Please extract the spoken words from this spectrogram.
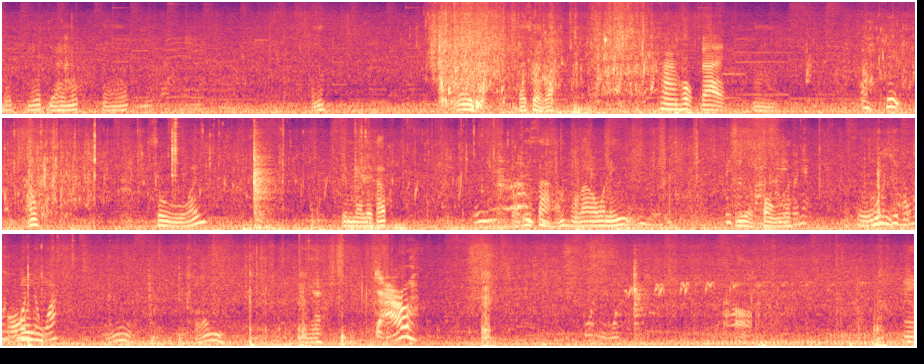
มุดมุดอย่าให้มุดอย่าให้มุดอืมอุ้ยไปสวยปะห้าหกได้ อืมอ้าวนี่เอาสวย ขึ้นมาเลยครับ ตัวที่สามของเราวันนี้เหยื่อปองเลยเนี่ยโอ้ยของมันพ่นยังวะท้องเป็นไงเจ้านี่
